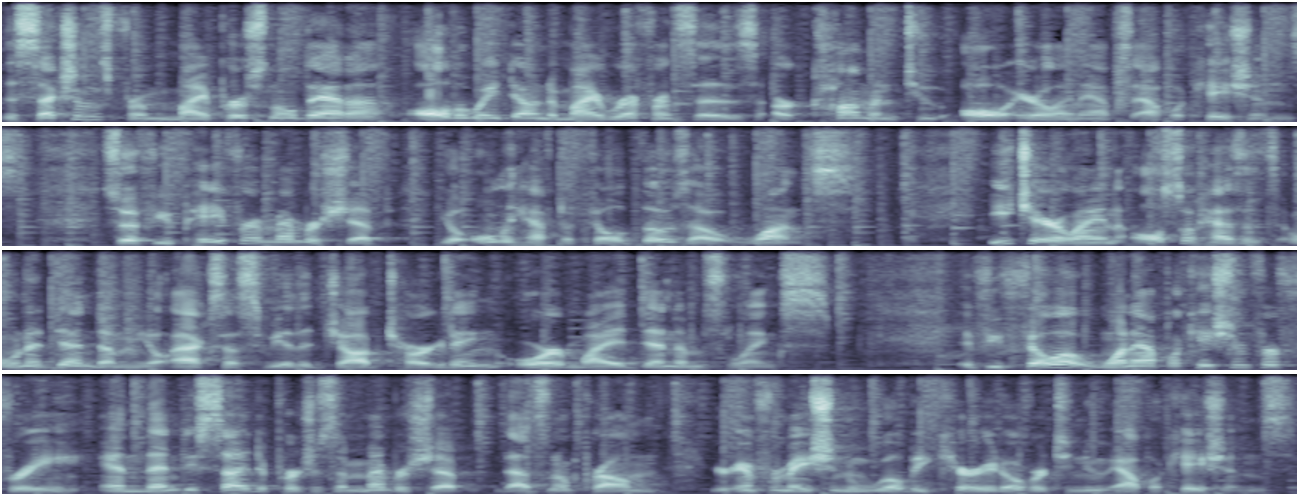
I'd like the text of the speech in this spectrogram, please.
The sections from My Personal Data all the way down to My References are common to all Airline Apps applications, so if you pay for a membership, you'll only have to fill those out once. Each airline also has its own addendum you'll access via the job targeting or My Addendums links. If you fill out one application for free and then decide to purchase a membership, that's no problem. Your information will be carried over to new applications.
